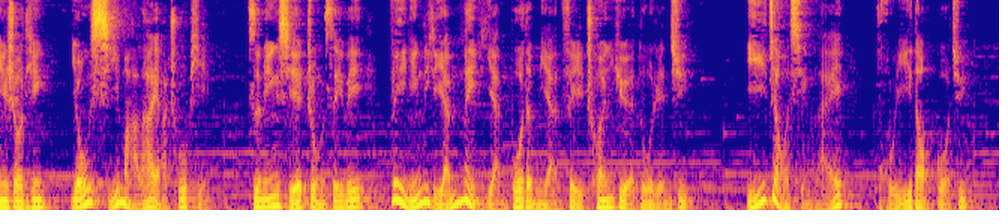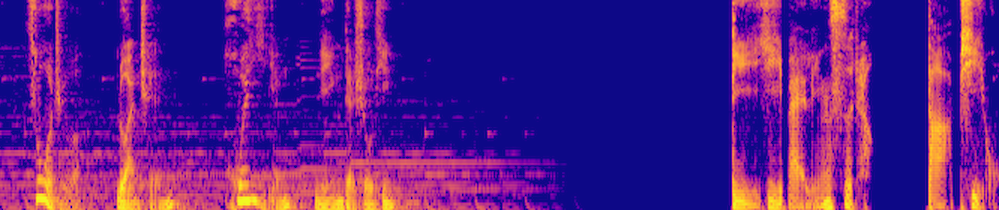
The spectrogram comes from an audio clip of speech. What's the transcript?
迎收听由喜马拉雅出品，子明携众 CV 为您联袂演播的免费穿越多人剧《一觉醒来回到过去》，作者：乱臣。欢迎您的收听。第一百零四章，打屁股。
